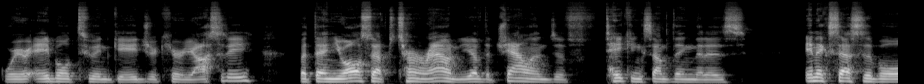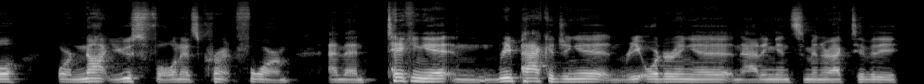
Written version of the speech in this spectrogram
where you're able to engage your curiosity, but then you also have to turn around you have the challenge of taking something that is inaccessible or not useful in its current form and then taking it and repackaging it and reordering it and adding in some interactivity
